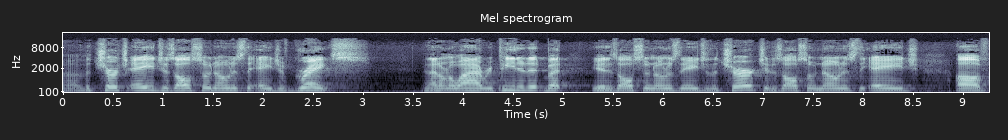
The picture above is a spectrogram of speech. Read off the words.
Uh, the church age is also known as the age of grace. And I don't know why I repeated it, but it is also known as the age of the church. It is also known as the age of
